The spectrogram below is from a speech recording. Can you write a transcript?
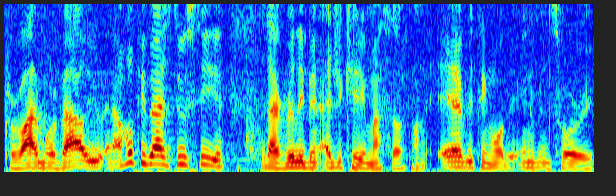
provide more value. And I hope you guys do see that I've really been educating myself on everything, all the inventory,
